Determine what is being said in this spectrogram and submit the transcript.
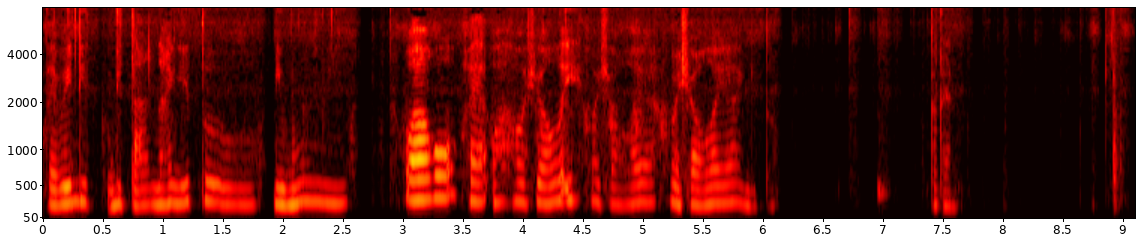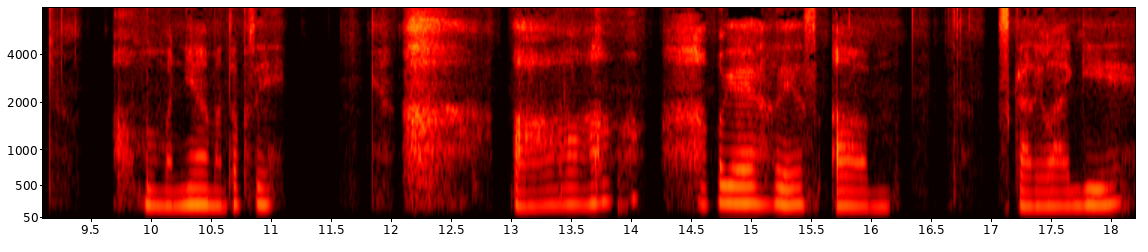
Tapi di di tanah gitu di bumi wah aku kayak wah masya allah ih masya allah ya masya allah ya gitu. Keren. Oh, momennya mantap sih. Ah oke okay, Liz um, sekali lagi.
